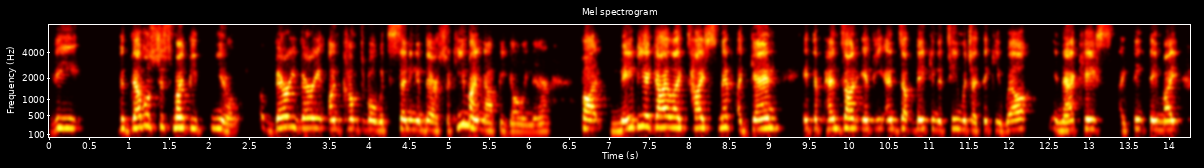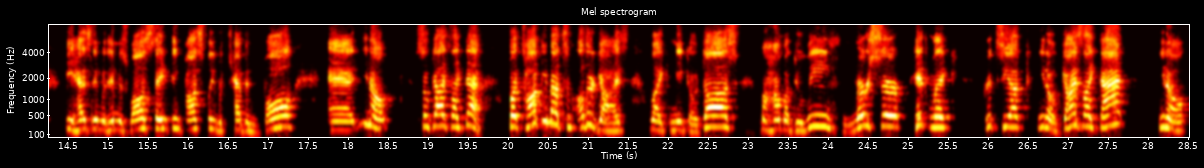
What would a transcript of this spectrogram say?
the the Devils just might be, you know, very, very uncomfortable with sending him there. So he might not be going there. But maybe a guy like Ty Smith, again, it depends on if he ends up making the team, which I think he will. In that case, I think they might be hesitant with him as well. Same thing possibly with Kevin Bahl. And, you know, so guys like that. But talking about some other guys like Nico Daws, Mukhamadullin, Mercer, Pitlick, Gritsyuk, you know, guys like that, you know,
